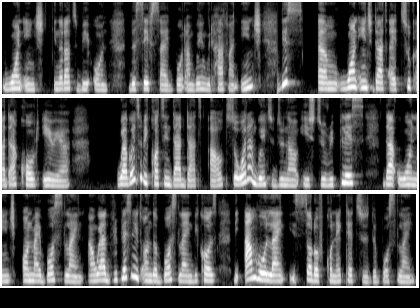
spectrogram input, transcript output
one inch in order to be on the safe side, but I'm going with half an inch. This um one inch that I took at that curved area, we are going to be cutting that dart out. So what i'm going to do now is to replace that one inch on my bust line. And we are replacing it on the bust line because the armhole line is sort of connected to the bust line.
